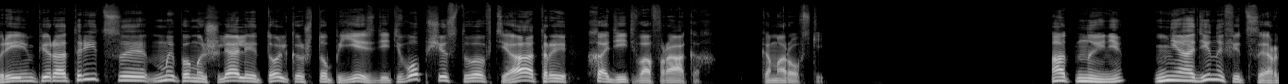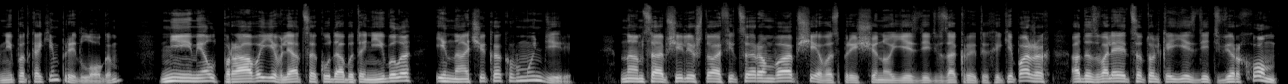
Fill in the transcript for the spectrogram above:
При императрице мы помышляли только, чтоб ездить в общество, в театры, ходить во фраках. Комаровский. Отныне ни один офицер ни под каким предлогом не имел права являться куда бы то ни было, иначе как в мундире. Нам сообщили, что офицерам вообще воспрещено ездить в закрытых экипажах, а дозволяется только ездить верхом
